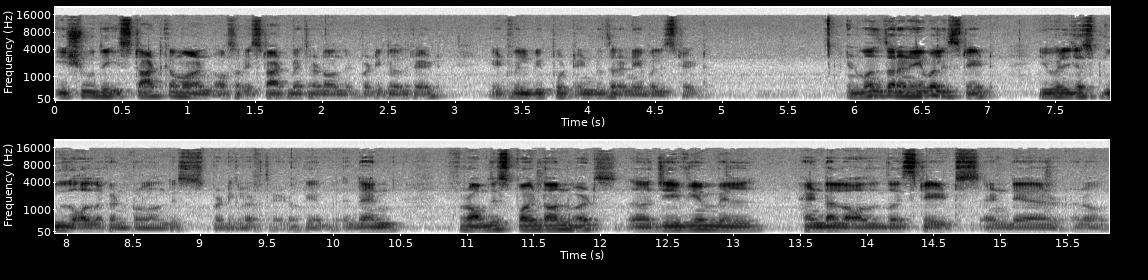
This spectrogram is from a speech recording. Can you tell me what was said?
issue the start command or sorry start method on that particular thread it will be put into the runnable state. And once the runnable state you will just lose all the control on this particular thread okay? Then from this point onwards uh, JVM will handle all the states and their you know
